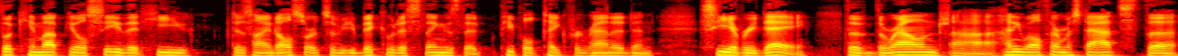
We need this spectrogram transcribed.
look him up, you'll see that he designed all sorts of ubiquitous things that people take for granted and see every day. The the round uh, Honeywell thermostats, the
